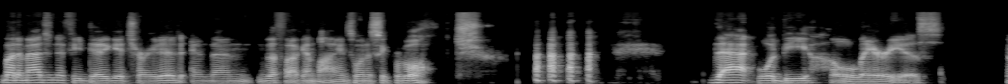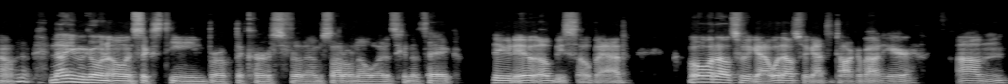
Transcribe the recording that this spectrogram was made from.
But imagine if he did get traded and then the fucking Lions win a Super Bowl. that would be hilarious. I don't know. Not even going 0 and 16 broke the curse for them, so I don't know what it's gonna take. Dude, it, will be so bad. Well, what else we got? What else we got to talk about here? Um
